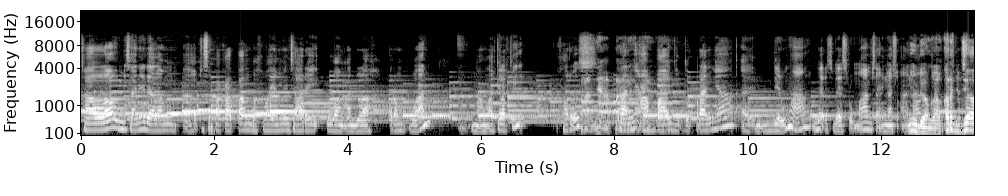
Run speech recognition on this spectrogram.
kalau misalnya dalam uh, kesepakatan bahwa yang mencari uang adalah perempuan nah laki-laki harus Perannya apa perannya gitu ya? apa gitu? Perannya eh, di rumah beres-beres rumah misalnya ngasuh anak ini udah nggak kerja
